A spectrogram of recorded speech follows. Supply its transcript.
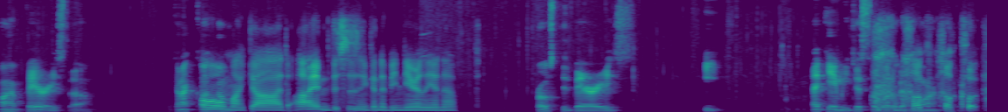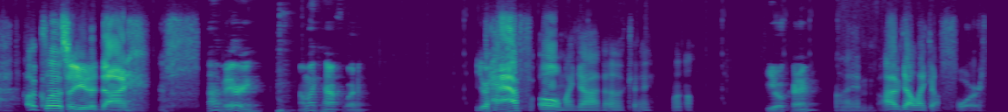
I have berries though. Can I cook oh them? my god, I'm. This isn't gonna be nearly enough. Roasted berries. Eat. That gave me just a little bit more. how, clo- how close are you to dying? Not very. I'm like halfway. You're half. Oh my god. Okay. Well, You okay? I'm. I've got like a fourth.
